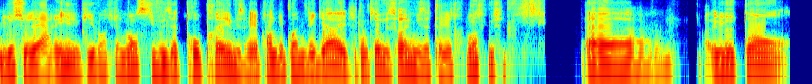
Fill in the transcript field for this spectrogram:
le soleil arrive, et puis éventuellement, si vous êtes trop près, vous allez prendre des points de dégâts, et puis comme ça, vous saurez que vous êtes allé trop loin ce coup-ci. Euh, le temps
